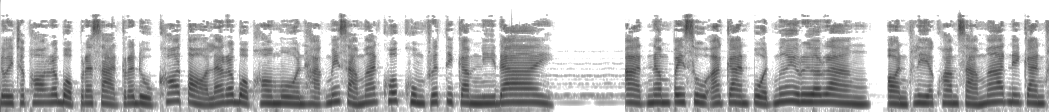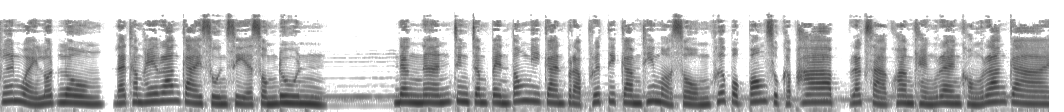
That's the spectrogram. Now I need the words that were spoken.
โดยเฉพาะระบบประสาทกระดูกข้อต่อและระบบฮอร์โมนหากไม่สามารถควบคุมพฤติกรรมนี้ได้ อาจนำไปสู่อาการปวดเมื่อยเรื้อรัง อ่อนเพลียความสามารถในการเคลื่อนไหวลดลง และทำให้ร่างกายสูญเสียสมดุล ดังนั้นจึงจำเป็นต้องมีการปรับพฤติกรรมที่เหมาะสมเพื่อปกป้องสุขภาพ รักษาความแข็งแรงของร่างกาย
